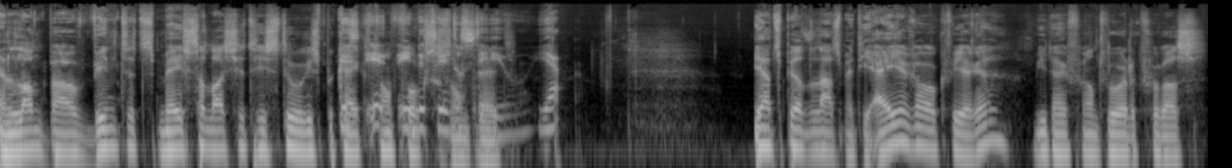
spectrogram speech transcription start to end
En landbouw wint het meestal als je het historisch bekijkt in, van volksgezondheid. In de 20e eeuw, ja. Ja, het speelde laatst met die eieren ook weer, hè? Wie daar verantwoordelijk voor was.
